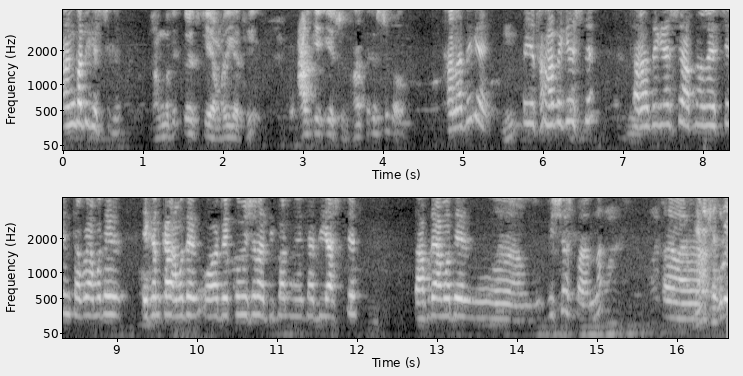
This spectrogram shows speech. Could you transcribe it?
সাংবাদিক এসেছিল। সাংবাদিক তো এসছি আমরাই আছি। আর কে কে এসেছিল? থানা থেকে এসেছিল? থানা থেকে? এই যে থানা থেকে এসছে? তারা থেকে এসছে আপনারা এসছেন তারপরে আমাদের এখানকার আমাদের ওয়ার্ডের কমিশনার দীপান নেতাদি আসছেন তারপরে আমাদের বিশ্বাস পারেন না? মানে সকলে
